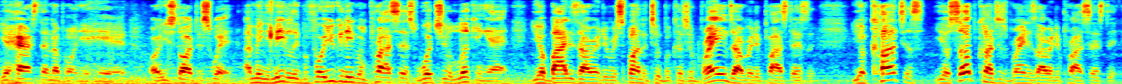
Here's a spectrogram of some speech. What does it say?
your hair stand up on your head or you start to sweat. I mean, immediately before you can even process what you're looking at, your body's already responded to because your brain's already processed it. Your conscious, your subconscious brain has already processed it.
